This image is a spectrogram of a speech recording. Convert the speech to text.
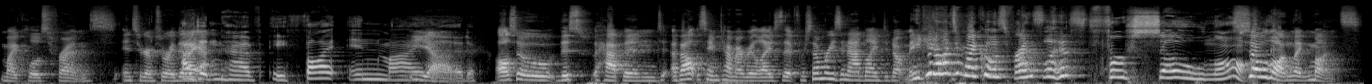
my close friends Instagram story that I, I didn't have a thought in my yeah. head. Also, this happened about the same time I realized that for some reason Adeline did not make it onto my close friends list. For so long. So long, like months.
